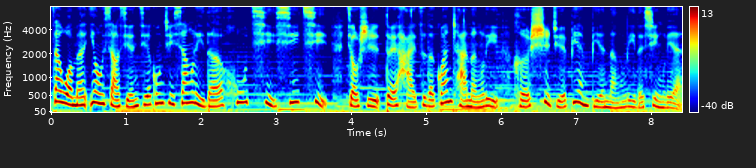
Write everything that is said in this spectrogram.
在我们用小衔接工具箱里的呼气、吸气，就是对孩子的观察能力和视觉辨别能力的训练。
